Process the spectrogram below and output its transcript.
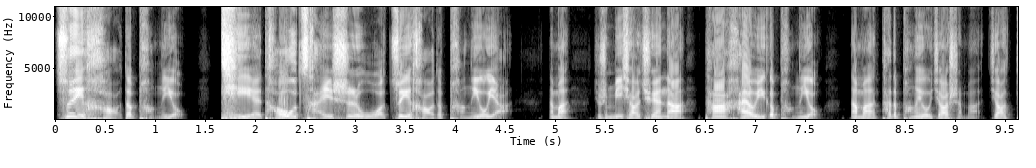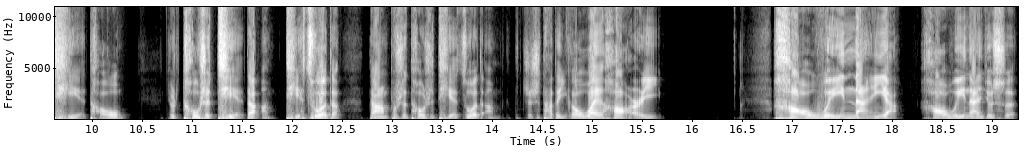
最好的朋友，铁头才是我最好的朋友呀。那么就是米小圈呢，他还有一个朋友，那么他的朋友叫什么？叫铁头。就是头是铁的啊，铁做的，当然不是头是铁做的啊，只是他的一个外号而已。好为难呀，好为难，就是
